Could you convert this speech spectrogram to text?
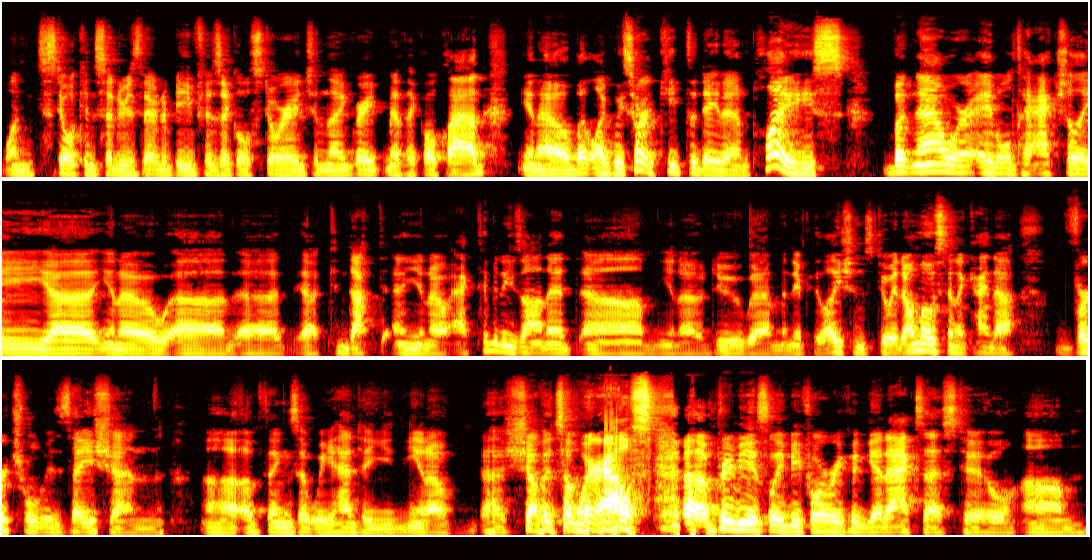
one still considers there to be physical storage in the great mythical cloud, you know, but like we sort of keep the data in place, but now we're able to actually, uh, you know, uh, uh, uh conduct, uh, you know, activities on it, um, you know, do uh, manipulations to it, almost in a kind of virtualization of things that we had to, you know, shove it somewhere else previously before we could get access to. Um,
